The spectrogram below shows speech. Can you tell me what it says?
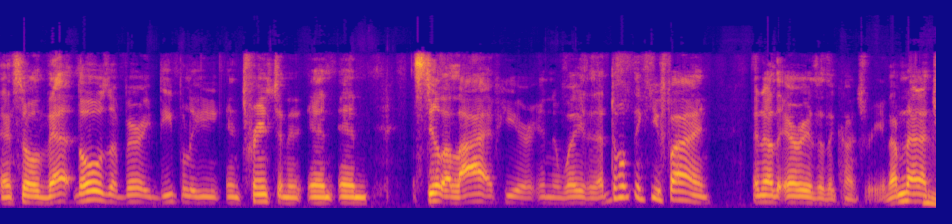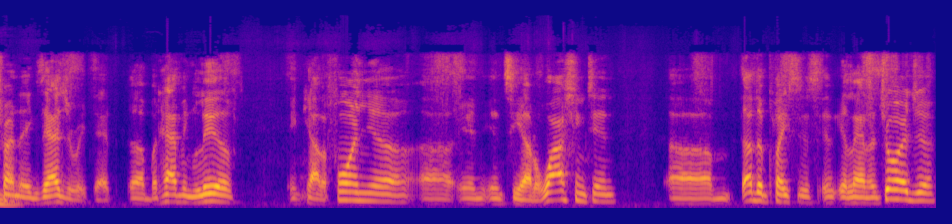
and so that those are very deeply entrenched and and, and still alive here in the ways that I don't think you find in other areas of the country. And I'm not trying to exaggerate that, uh, but having lived in California, uh, in in Seattle, Washington, um, other places in Atlanta, Georgia,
